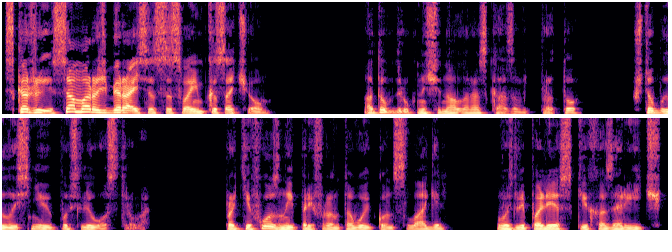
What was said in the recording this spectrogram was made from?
Скажи, сама разбирайся со своим косачом. А то вдруг начинала рассказывать про то, что было с нею после острова. Про тифозный прифронтовой концлагерь возле Полесских озарич,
